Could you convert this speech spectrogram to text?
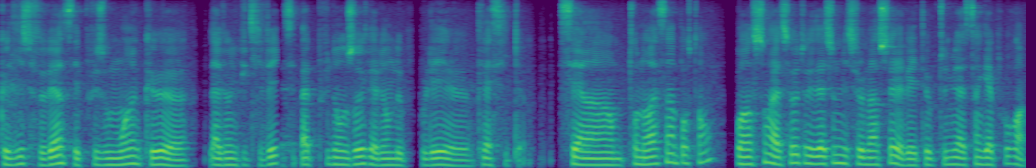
que, dit ce feu vert, c'est plus ou moins que la viande cultivée, c'est pas plus dangereux que la viande de poulet classique. C'est un tournoi assez important. Pour l'instant, la seule autorisation de mise sur le marché elle avait été obtenue à Singapour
